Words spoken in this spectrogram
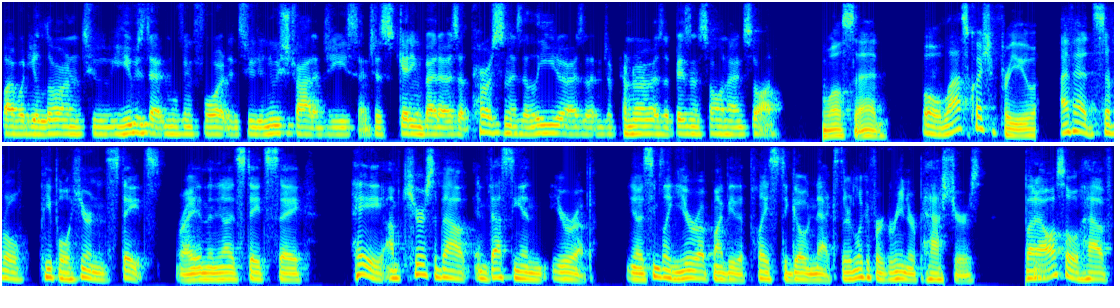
by what you learn to use that moving forward into the new strategies and just getting better as a person as a leader as an entrepreneur as a business owner and so on. Well said. Well last question for you. I've had several people here in the states right in the united states say hey i'm curious about investing in europe. You know it seems like europe might be the place to go next. They're looking for greener pastures. But i hmm. also have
